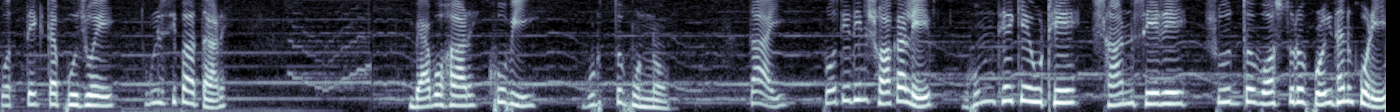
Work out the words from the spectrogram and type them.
প্রত্যেকটা পুজোয় তুলসী পাতার ব্যবহার খুবই গুরুত্বপূর্ণ। তাই প্রতিদিন সকালে ঘুম থেকে উঠে স্নান সেরে শুদ্ধ বস্ত্র পরিধান করে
